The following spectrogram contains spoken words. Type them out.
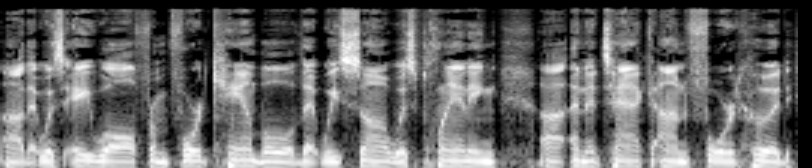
uh, that was AWOL from Fort Campbell that we saw was planning uh, an attack on Fort Hood.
